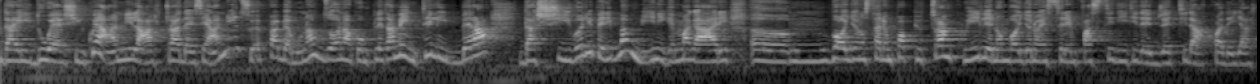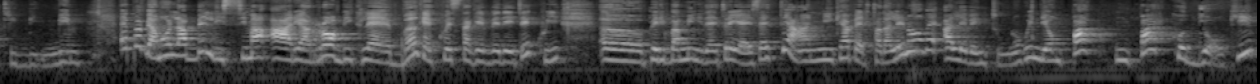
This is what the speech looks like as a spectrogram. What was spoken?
dai 2 ai 5 anni, l'altra dai 6 anni in su e poi abbiamo una zona completamente libera da scivoli per i bambini che magari ehm, vogliono stare un po' più tranquilli e non vogliono essere infastiditi dai getti d'acqua degli altri bimbi. E poi abbiamo la bellissima area Roby Club, che è questa che vedete qui, eh, per i bambini dai 3 ai 7 anni, che è aperta dalle 9 alle 21, quindi è un pacco un parco giochi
